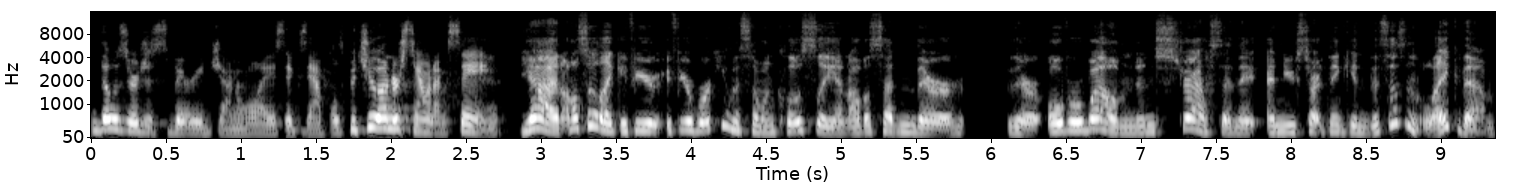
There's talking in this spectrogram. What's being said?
those are just very generalized examples, but you understand what I'm saying. Yeah, and also, like, if you're if you're working with someone closely and all of a sudden they're they're overwhelmed and stressed and they and you start thinking this isn't like them.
